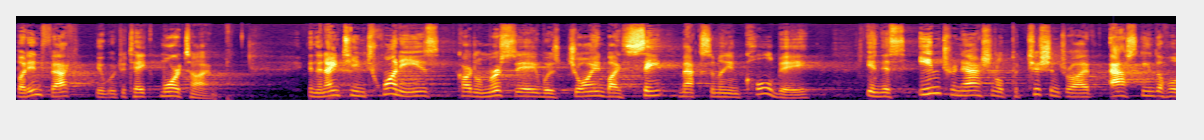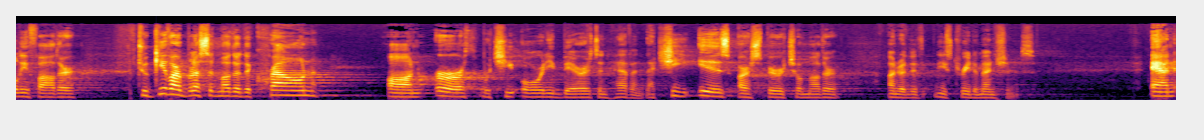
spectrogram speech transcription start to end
But in fact, it would to take more time. In the 1920s, Cardinal Mercier was joined by Saint Maximilian Kolbe in this international petition drive asking the Holy Father to give our Blessed Mother the crown on earth which she already bears in heaven, that she is our spiritual mother under the, these three dimensions. And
